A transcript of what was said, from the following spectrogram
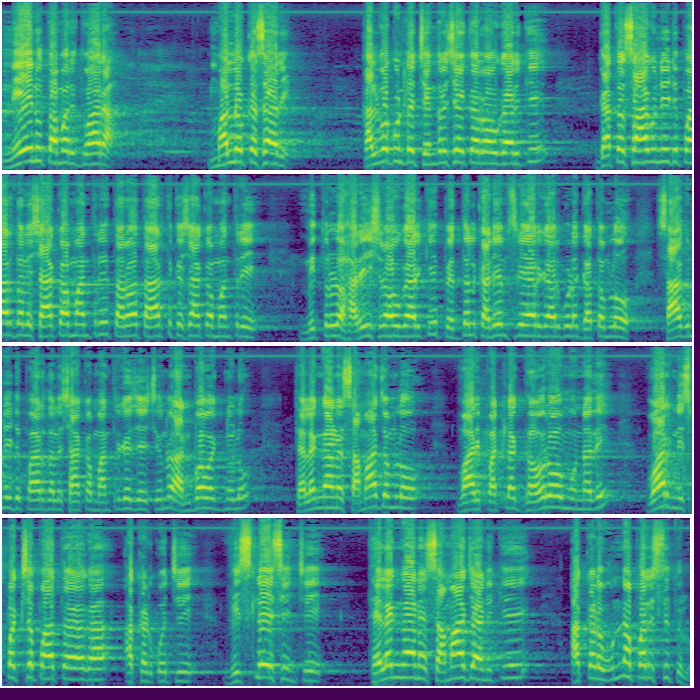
నేను తమరి ద్వారా మళ్ళొక్కసారి కల్వకుంట్ల చంద్రశేఖరరావు గారికి గత సాగునీటి పారుదల శాఖ మంత్రి తర్వాత ఆర్థిక శాఖ మంత్రి మిత్రుడు హరీష్ రావు గారికి పెద్దలు కడియం శ్రీహారి గారు కూడా గతంలో సాగునీటి పారుదల శాఖ మంత్రిగా చేసిన అనుభవజ్ఞులు తెలంగాణ సమాజంలో వారి పట్ల గౌరవం ఉన్నది. వారు నిష్పక్షపాతగా అక్కడికి వచ్చి విశ్లేషించి తెలంగాణ సమాజానికి అక్కడ ఉన్న పరిస్థితులు.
